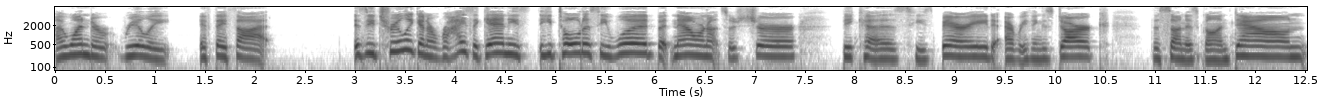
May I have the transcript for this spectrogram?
I wonder really if they thought is he truly going to rise again? He's he told us he would, but now we're not so sure because he's buried, everything's dark, the sun has gone down.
